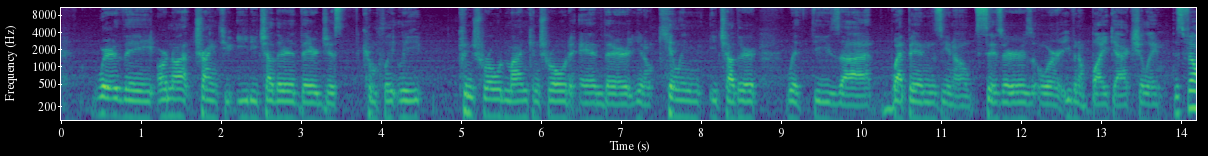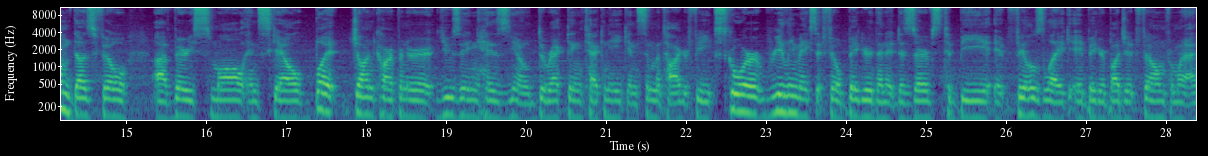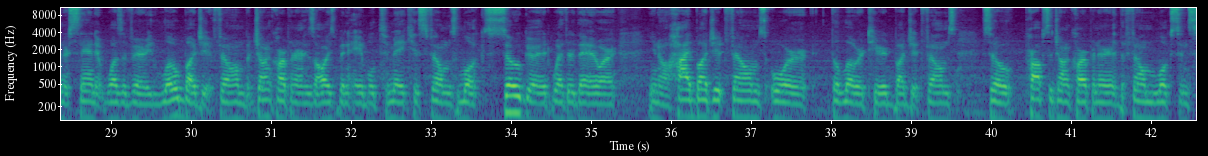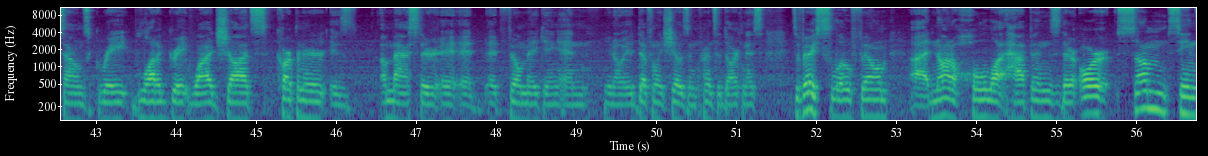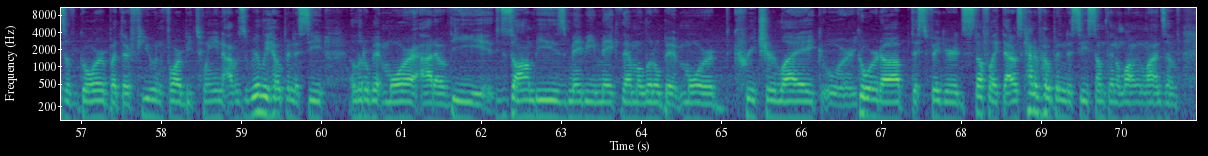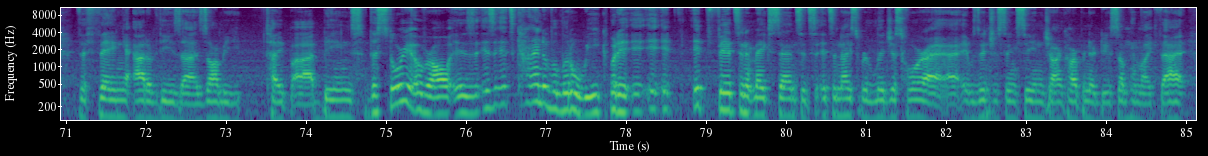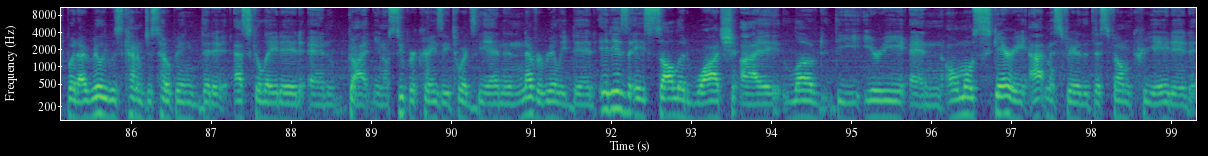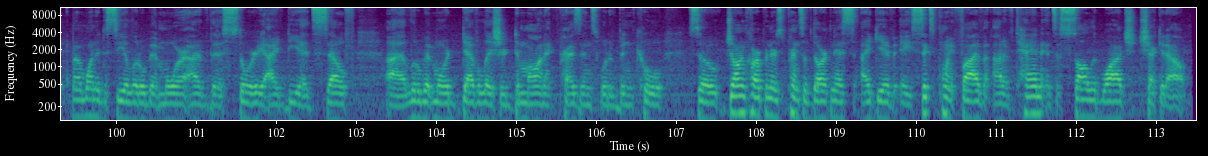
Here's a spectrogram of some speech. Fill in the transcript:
where they are not trying to eat each other, they're just completely controlled, mind controlled, and they're, you know, killing each other with these uh, weapons, you know, scissors, or even a bike actually. This film does feel uh, very small in scale, but John Carpenter using his, you know, directing technique and cinematography score really makes it feel bigger than it deserves to be. It feels like a bigger budget film. From what I understand, it was a very low budget film, but John Carpenter has always been able to make his films look so good, whether they are, you know, high budget films or the lower tiered budget films. So props to John Carpenter. The film looks and sounds great. A lot of great wide shots. Carpenter is a master at, at, at, filmmaking and you know it definitely shows in Prince of Darkness. It's a very slow film. Uh, not a whole lot happens. There are some scenes of gore but they're few and far between. I was really hoping to see a little bit more out of the zombies, maybe make them a little bit more creature-like or gored up, disfigured, stuff like that. I was kind of hoping to see something along the lines of the thing out of these uh, zombie type uh, beings. The story overall is is it's kind of a little weak, but it it, it, it fits and it makes sense. It's it's a nice religious horror. I, I, it was interesting seeing John Carpenter do something like that, but I really was kind of just hoping that it escalated and got you know super crazy towards the end, and never really did. It is a solid watch. I loved the eerie and almost scary atmosphere that this film created. I wanted to see a little bit more out of the story idea itself uh, a little bit more devilish or demonic presence would have been cool. So John Carpenter's Prince of Darkness, I give a 6.5 out of 10. It's a solid watch. Check it out.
